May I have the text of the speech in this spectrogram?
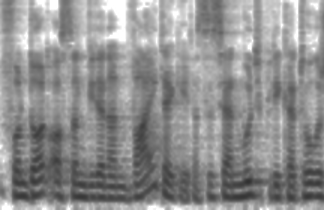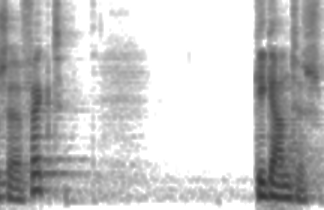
von dort aus dann wieder dann weitergeht, das ist ja ein multiplikatorischer Effekt, gigantisch.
